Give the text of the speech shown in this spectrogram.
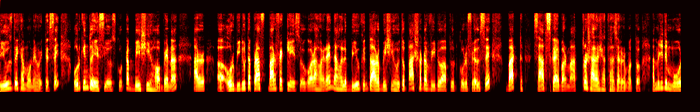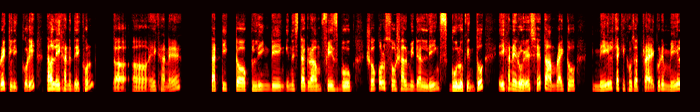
ভিউজ দেখে মনে হইতেছে, ওর কিন্তু এসইও স্কোরটা বেশি হবে না। আর ওর ভিডিওটা পারফেক্টলি এসিও করা হয় নাই না হলে ভিউ কিন্তু আরও বেশি হইতো। পাঁচশোটা ভিডিও আপলোড করে ফেলছে, বাট সাবস্ক্রাইবার মাত্র সাড়ে সাত হাজারের মতো। আমি যদি মোরে ক্লিক করি, তাহলে এখানে দেখুন এখানে তার টিকটক লিঙ্কডইন ইনস্টাগ্রাম ফেসবুক সকল সোশ্যাল মিডিয়ার লিঙ্কসগুলো কিন্তু এইখানে রয়েছে। তো আমরা একটু মেইলটাকে খোঁজার ট্রাই করি মেইল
